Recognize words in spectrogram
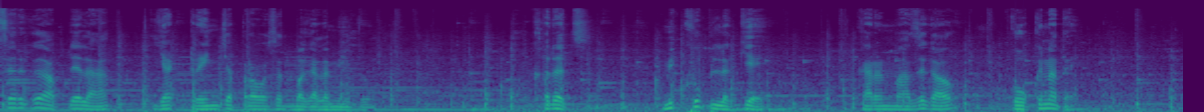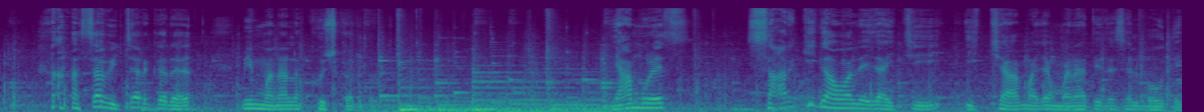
निसर्ग आपल्याला या ट्रेनच्या प्रवासात बघायला मिळतो. खरंच मी खूप लकी आहे कारण माझं गाव कोकणात आहे. असा विचार करत मी मनाला खुश करतो. यामुळेच सारखी गावाला जायची इच्छा माझ्या मनात येत असेल बहुतेक.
